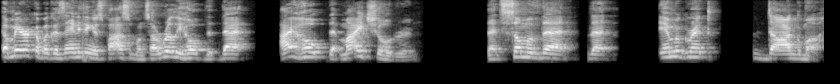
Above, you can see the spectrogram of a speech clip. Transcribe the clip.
America because anything is possible. And so I really hope that that I hope that my children, that some of that that immigrant dogma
